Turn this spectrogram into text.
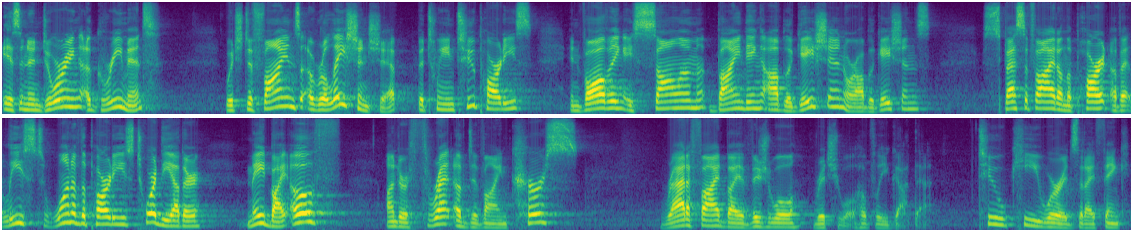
is an enduring agreement which defines a relationship between two parties involving a solemn binding obligation or obligations specified on the part of at least one of the parties toward the other, made by oath, under threat of divine curse, ratified by a visual ritual. Hopefully, you got that. Two key words that I think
